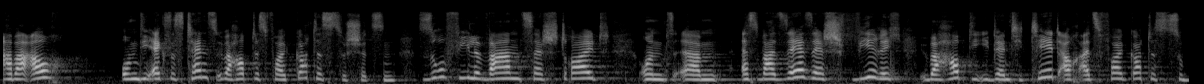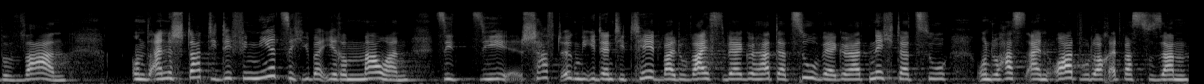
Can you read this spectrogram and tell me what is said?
Aber auch um die Existenz überhaupt des Volk Gottes zu schützen. So viele waren zerstreut und ähm, es war sehr, sehr schwierig, überhaupt die Identität auch als Volk Gottes zu bewahren. Und eine Stadt, die definiert sich über ihre Mauern. Sie, sie schafft irgendwie Identität, weil du weißt, wer gehört dazu, wer gehört nicht dazu. Und du hast einen Ort, wo du auch etwas zusammen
